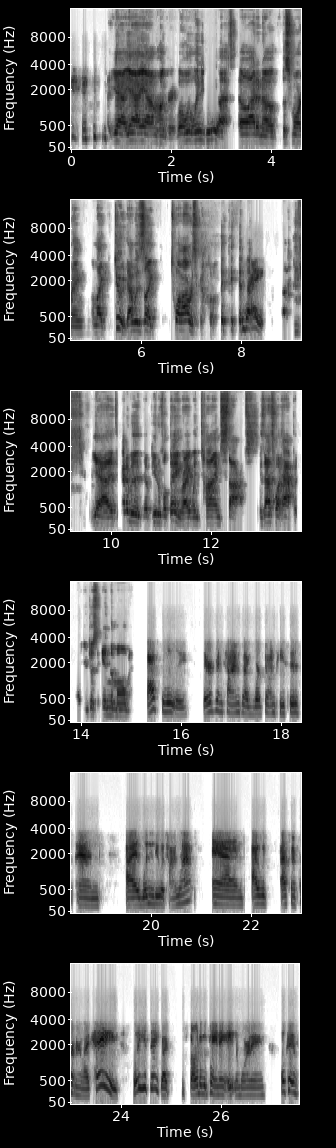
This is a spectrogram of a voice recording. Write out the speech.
yeah, yeah, yeah. I'm hungry. Well, when did you eat last? Oh, I don't know. This morning. I'm like, dude, that was like 12 hours ago. right. Yeah, it's kind of a, a beautiful thing, right? When time stops, because that's what happens. You're just in the moment. Absolutely. There have been times I've worked on pieces and I wouldn't do a time lapse. And I would ask my partner, like, hey, what do you think? Like, start of the painting, eight in the morning. Okay,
